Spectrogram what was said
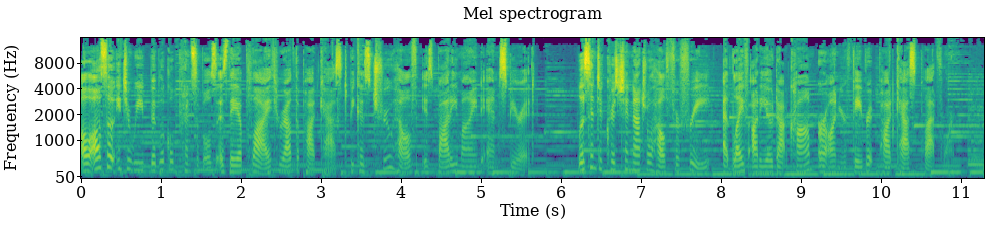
I'll also interweave biblical principles as they apply throughout the podcast because true health is body, mind, and spirit. Listen to Christian Natural Health for free at lifeaudio.com or on your favorite podcast platform.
